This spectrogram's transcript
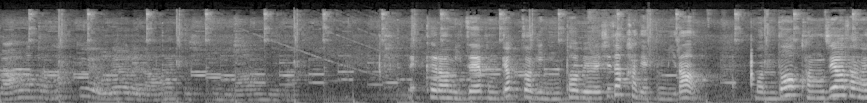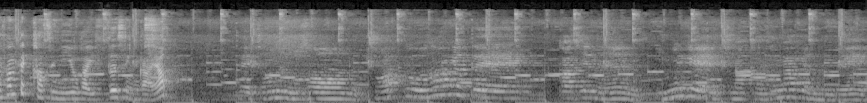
마음 같아서 학교에 오래오래 남아있고 싶은 마음입니다. 네, 그럼 이제 본격적인 인터뷰를 시작하겠습니다. 먼저 광주여상을 선택하신 이유가 있으신가요? 네, 저는 우선 중학교 3학년 때까지는 인문계에 진학할 생각이었는데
